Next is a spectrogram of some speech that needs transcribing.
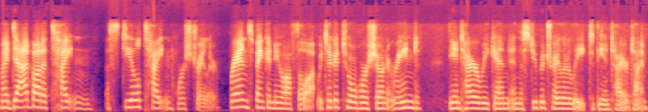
My dad bought a Titan, a steel Titan horse trailer, brand spanking new off the lot. We took it to a horse show, and it rained the entire weekend, and the stupid trailer leaked the entire time.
